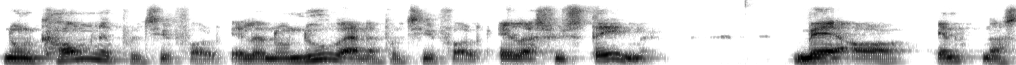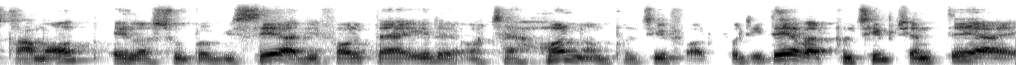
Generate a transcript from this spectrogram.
nogle kommende politifolk, eller nogle nuværende politifolk, eller systemet, med at enten at stramme op, eller supervisere de folk, der er i det, og tage hånd om politifolk. Fordi det at være politibetjent, det er,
